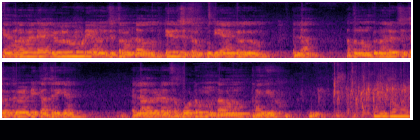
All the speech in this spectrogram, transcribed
ക്യാമറമാന്റെ ആംഗിളുകളിലൂടെയാണ് ഒരു ചിത്രം ഉണ്ടാവുന്നത്. പുതിയൊരു ചിത്രം പുതിയ ആംഗിളുകളും എല്ലാം. അപ്പം നമുക്ക് നല്ലൊരു ചിത്രത്തിന് വേണ്ടി കാത്തിരിക്കാൻ എല്ലാവരുടെ സപ്പോർട്ടും ഉണ്ടാവണം. Thank you. Thank you so much.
